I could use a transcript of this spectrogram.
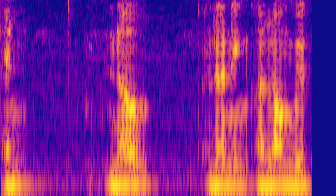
and nerve running along with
